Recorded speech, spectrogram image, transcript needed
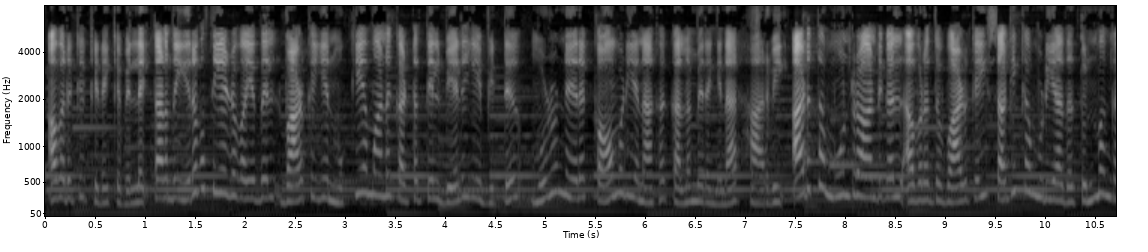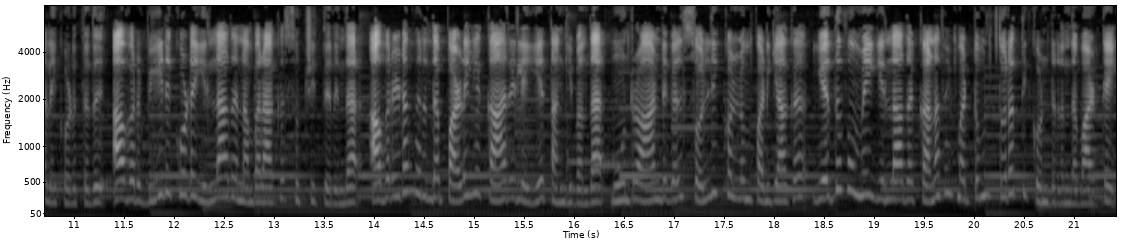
அவருக்கு கிடைக்கவில்லை. தனது இருபத்தி ஏழு வயதில் வாழ்க்கையின் முக்கியமான கட்டத்தில் வேலையை விட்டு முழு நேர காமெடியனாக களமிறங்கினார் ஹார்வி. அடுத்த மூன்று ஆண்டுகள் அவரது வாழ்க்கை சகிக்க முடியாத துன்பங்களை கொடுத்தது. அவர் வீடு கூட இல்லாத நபராக சுற்றித் திரிந்தார் அவரிடம் இருந்த பழைய காரிலேயே தங்கி வந்தார். மூன்று ஆண்டுகள் சொல்லிக் கொள்ளும்படியாக எதுவுமே இல்லாத கனவை மட்டும் துரத்தி கொண்டிருந்த வாழ்க்கை.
